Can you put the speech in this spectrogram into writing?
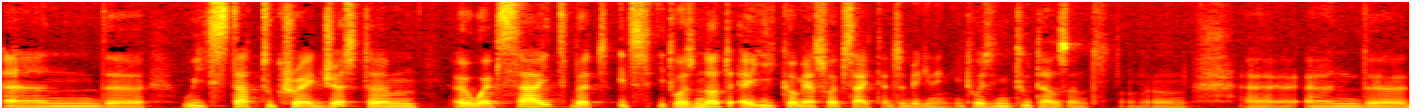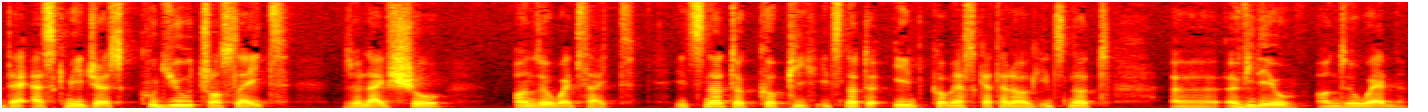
And uh, we start to create just um, a website but it's it was not an e-commerce website at the beginning. It was in 2000 um, uh, and uh, they asked me just could you translate the live show on the website it's not a copy, it's not an e-commerce catalog, it's not uh, a video on the web.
